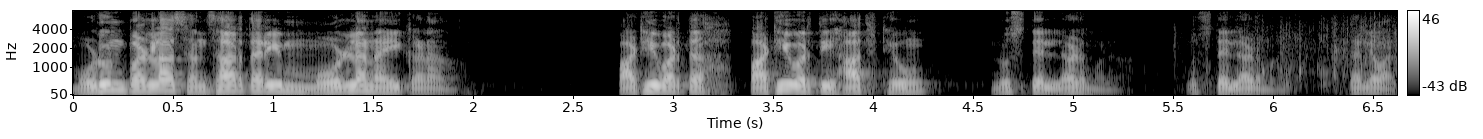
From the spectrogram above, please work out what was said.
मोडून पडला संसार तरी मोडला नाही कणा. पाठीवरत पाठीवरती हात ठेवून नुसते लढ म्हणा. नुसते लढ म्हणा. धन्यवाद.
